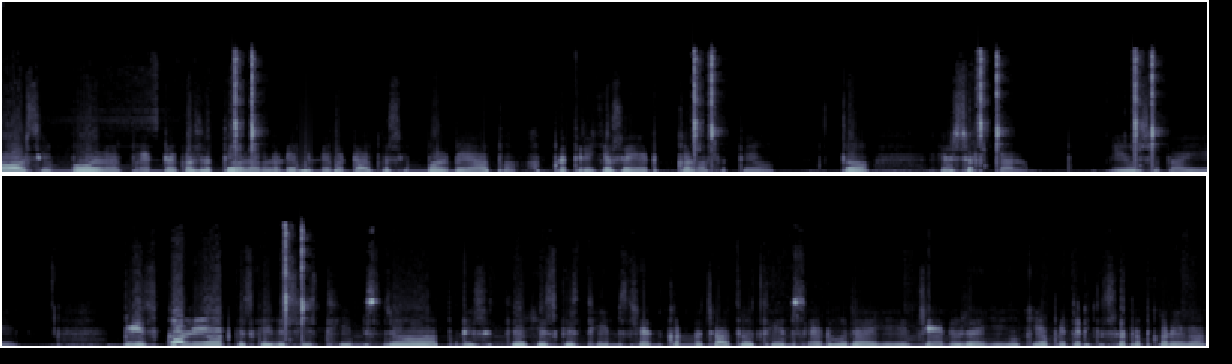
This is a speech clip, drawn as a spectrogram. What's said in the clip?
और सिंबल आप एंटर कर सकते हो अलग अलग डिफरेंट डिफरेंट टाइप के सिंबल भी आप अपने तरीके से ऐड करवा सकते हो। तो इंसर्ट का यूज़ होता है ये पेज का लेआउट किसकी विशेष थीम्स जो आप देख सकते हो किस किस थीम्स चेंज करना चाहते हो थीम्स ऐड हो जाएगी चेंज हो जाएगी ओके अपने तरीके से सेटअप करेगा।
